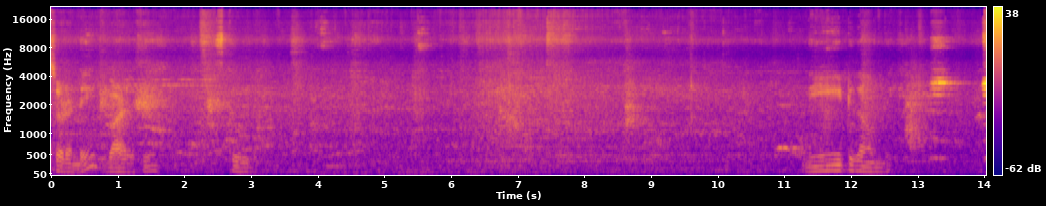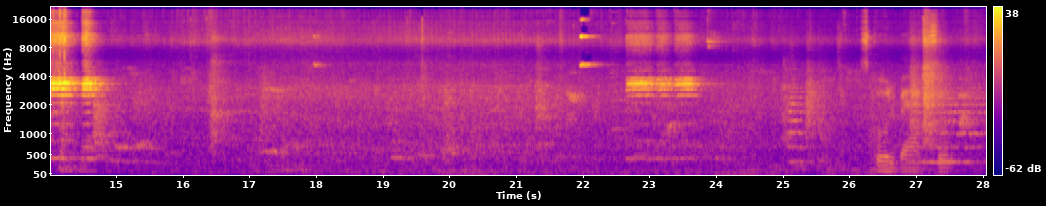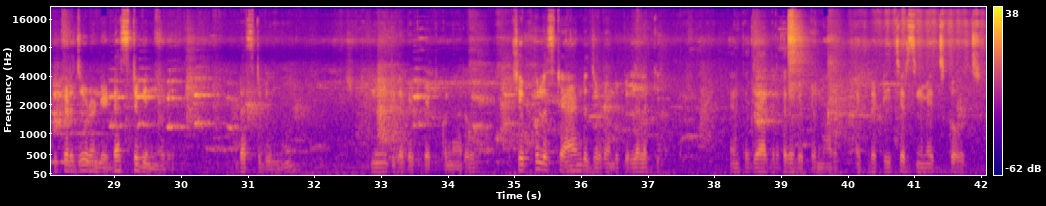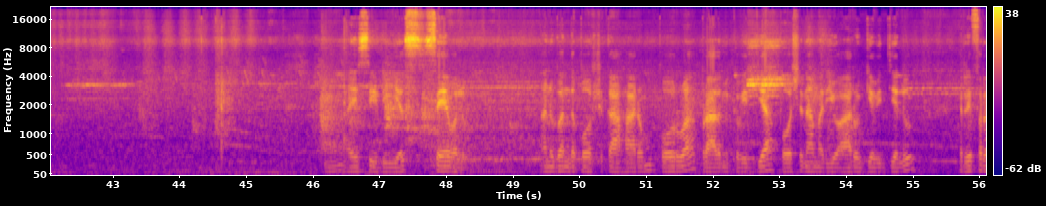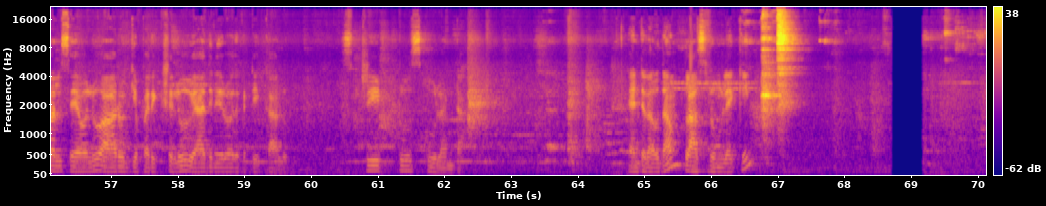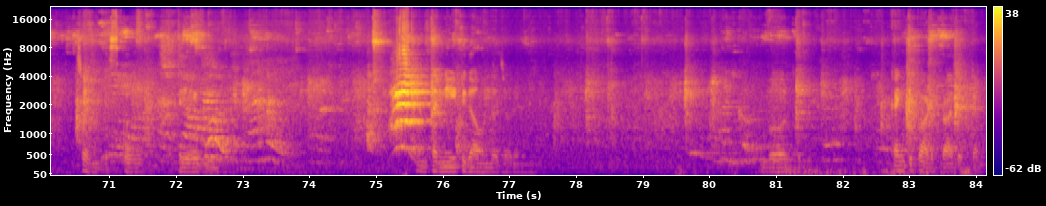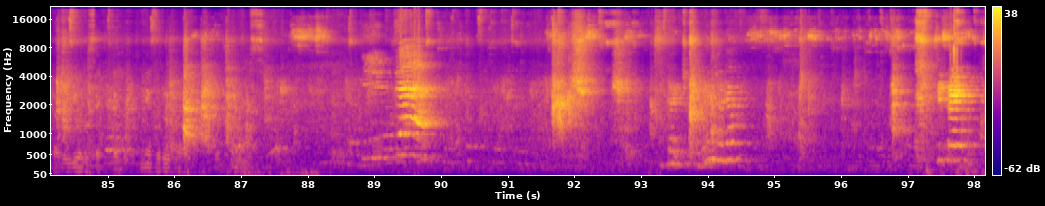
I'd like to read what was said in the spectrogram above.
చూడండి వాళ్ళకి స్కూల్. నీట్గా ఉంది స్కూల్ బ్యాగ్స్. ఇక్కడ చూడండి డస్ట్బిన్ ఇది. డస్ట్బిన్ నీట్గా పెట్టి పెట్టుకున్నారు. చెప్పుల స్టాండ్ చూడండి పిల్లలకి. ఎంత జాగ్రత్తగా పెట్టున్నారు. ఇక్కడ టీచర్స్ని మెచ్చుకోవచ్చు. ఐసిడిఎస్ సేవలు. అనుబంధ పోషకాహారం పూర్వ ప్రాథమిక విద్య పోషణ మరియు ఆరోగ్య విద్యలు రిఫరల్ సేవలు ఆరోగ్య పరీక్షలు వ్యాధి నిరోధక టీకాలు. స్ట్రీట్ టు స్కూల్ అంట. ఎంటర్ అవుదాం క్లాస్ రూమ్లోకి స్కూల్ టేబుల్. ఎంత నీట్గా ఉందో చూడండి. బోర్డు. కంకిపాడు ప్రాజెక్ట్ అంట Uyyuru sector Nehru project Sit right.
